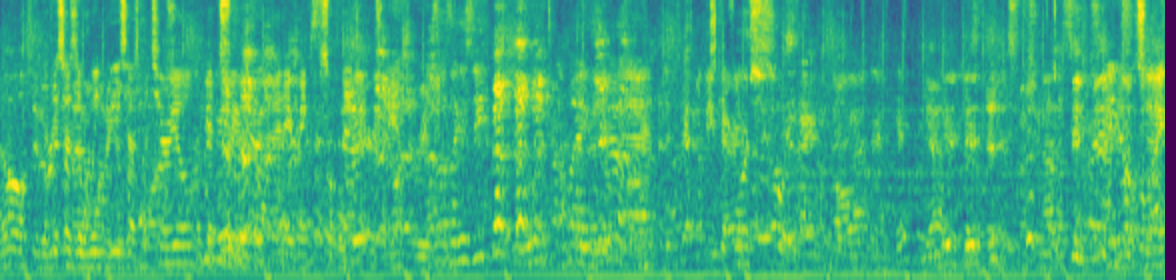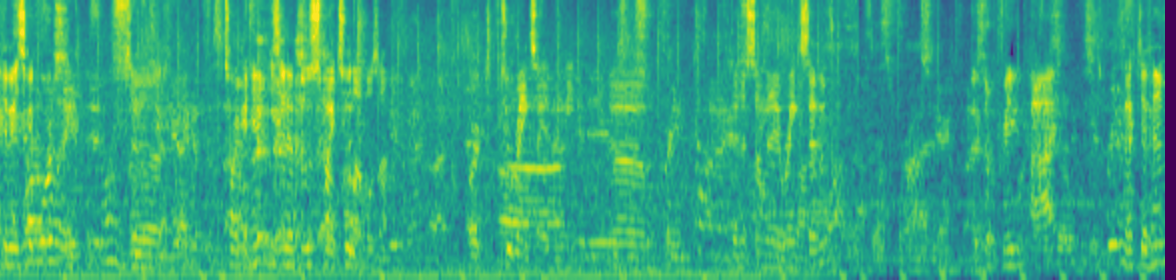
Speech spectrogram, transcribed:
if this has a wing beast has material, get to add a rank magic. Skip Force. To activate Skip Force, to target him, he's gonna boost by two levels up. Or two ranks, I mean. Um, gonna summon a rank 7. Effective him,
